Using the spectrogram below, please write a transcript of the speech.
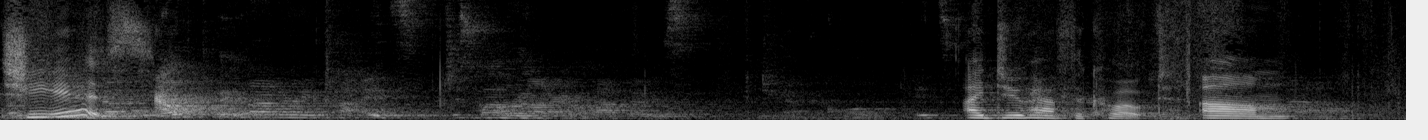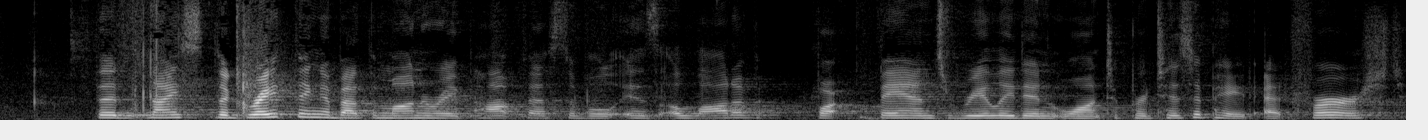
She is. Out there. It's just called Monterey Pop. I do have the quote. Um, the nice, the great thing about the Monterey Pop Festival is a lot of bands really didn't want to participate at first,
